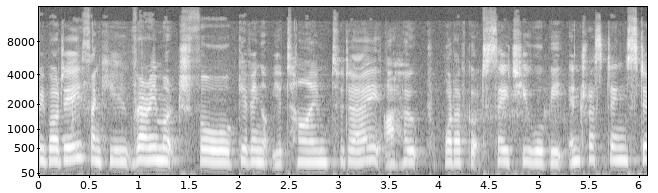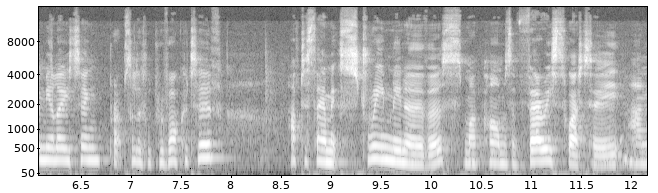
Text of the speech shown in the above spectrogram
everybody. Thank you very much for giving up your time today. I hope what I've got to say to you will be interesting, stimulating, perhaps a little provocative. I have to say I'm extremely nervous. My palms are very sweaty, and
